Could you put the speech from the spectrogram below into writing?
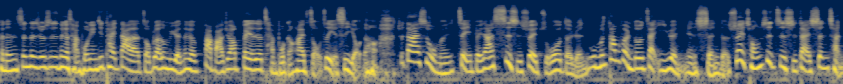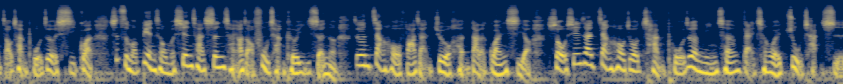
可能真的就是那个产婆年纪太大了，走不了那么远，那个爸爸就要背着这个产婆赶快走，这也是有的哈。就大概是我们这一辈，大概四十岁左右的人，我们大部分人都是在医院里面生的。所以从日治时代生产找产婆这个习惯是怎么变成我们先产生产要找妇产科医生呢？这跟战后发展就有很大的关系哦。首先在战后之后，产婆这个名称改称为助产士，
